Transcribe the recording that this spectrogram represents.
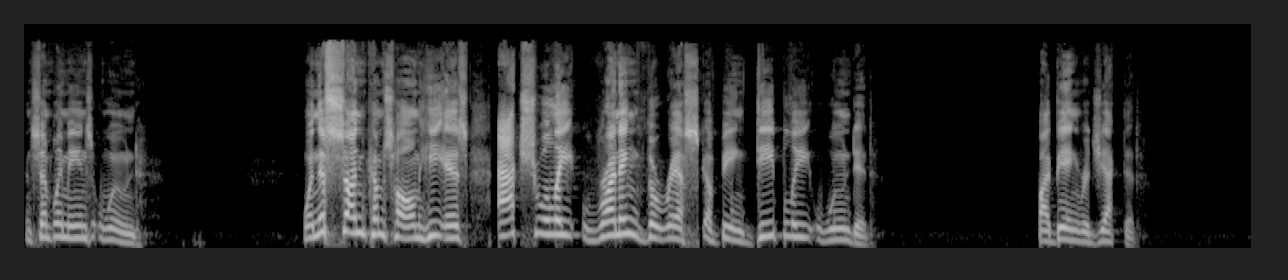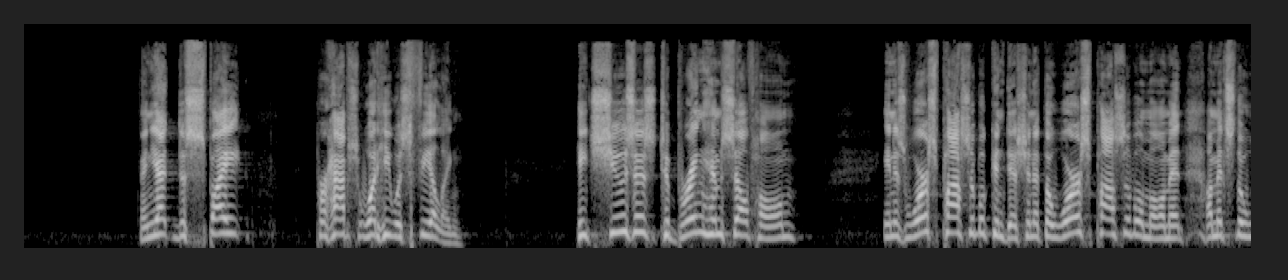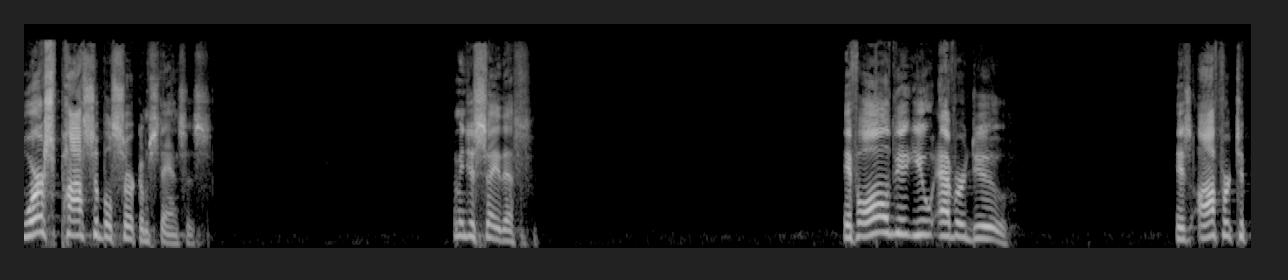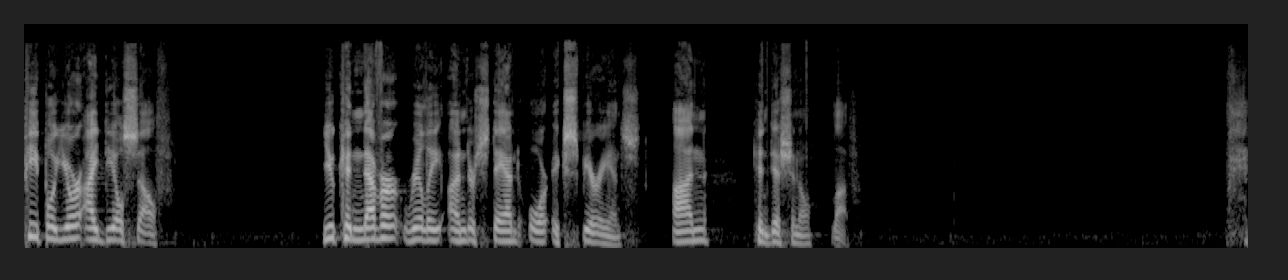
and simply means wound. When this son comes home, he is actually running the risk of being deeply wounded by being rejected. And yet, despite perhaps what he was feeling, he chooses to bring himself home in his worst possible condition, at the worst possible moment, amidst the worst possible circumstances. Let me just say this. If all that you ever do is offer to people your ideal self, you can never really understand or experience unconditional love.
